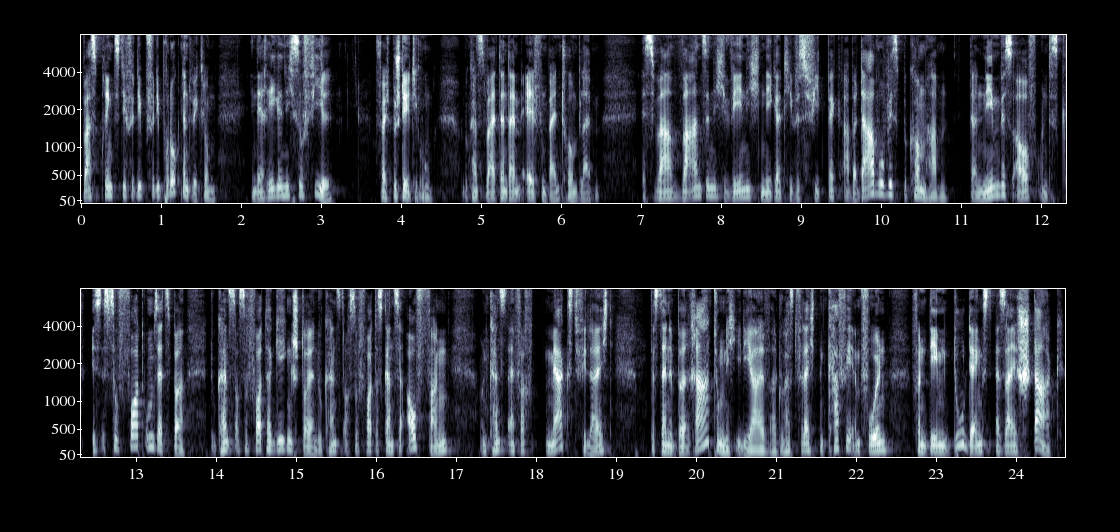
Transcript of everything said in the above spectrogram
Was bringt es dir für die, für die Produktentwicklung? In der Regel nicht so viel. Vielleicht Bestätigung. Und du kannst weiter in deinem Elfenbeinturm bleiben. Es war wahnsinnig wenig negatives Feedback, aber da, wo wir es bekommen haben, dann nehmen wir es auf und es, es ist sofort umsetzbar. Du kannst auch sofort dagegen steuern, du kannst auch sofort das Ganze auffangen und kannst einfach, merkst vielleicht, dass deine Beratung nicht ideal war. Du hast vielleicht einen Kaffee empfohlen, von dem du denkst, er sei stark.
